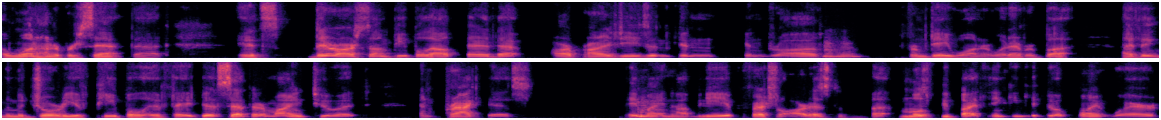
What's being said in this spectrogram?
a 100% that it's there are some people out there that are prodigies and can can draw mm-hmm. from day one or whatever. But I think the majority of people, if they just set their mind to it and practice, they mm-hmm. might not be a professional artist, but most people I think can get to a point where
